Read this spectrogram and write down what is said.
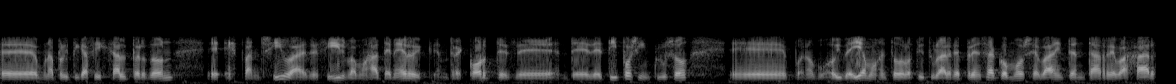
eh, una política fiscal, perdón, eh, expansiva, es decir, vamos a tener recortes de, de, de tipos, incluso, eh, bueno, hoy veíamos en todos los titulares de prensa cómo se va a intentar rebajar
